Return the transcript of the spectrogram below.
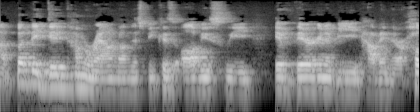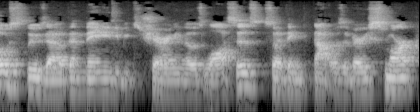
uh, but they did come around on this because obviously, if they're going to be having their hosts lose out, then they need to be sharing in those losses. So I think that was a very smart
